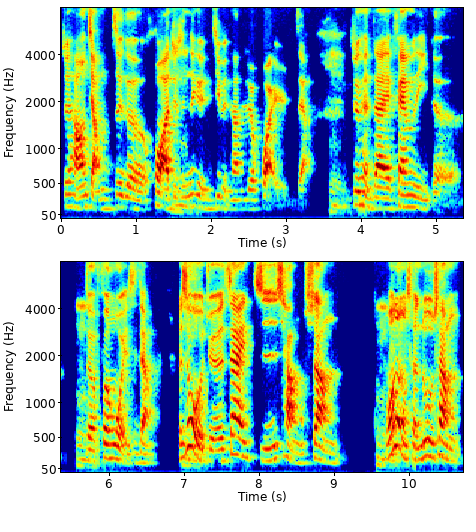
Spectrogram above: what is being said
就好像讲这个话，就是那个人基本上就是坏人这样，嗯，就可能在 family 的的氛围是这样，可是我觉得在职场上，某种程度上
